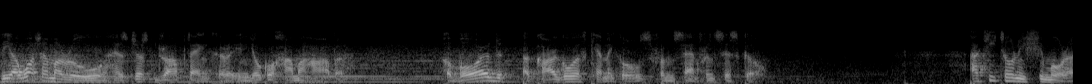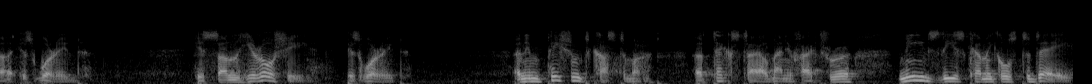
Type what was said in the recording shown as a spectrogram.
The Awata Maru has just dropped anchor in Yokohama Harbor. Aboard, a cargo of chemicals from San Francisco. Akito Nishimura is worried. His son Hiroshi is worried. An impatient customer, a textile manufacturer, needs these chemicals today,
